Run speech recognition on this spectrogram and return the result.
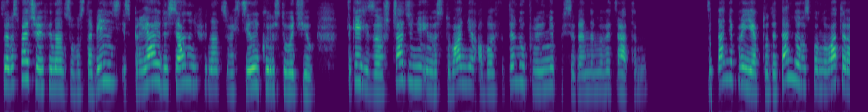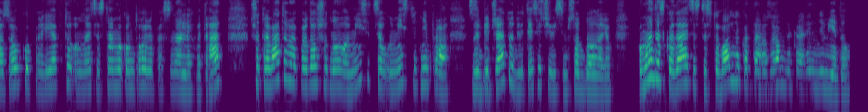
забезпечує фінансову стабільність і сприяє досягненню фінансових цілей користувачів, таких як заощадження, інвестування або ефективне управління повсякденними витратами. Завдання проєкту детально розпланувати розробку проєкту онлайн-системи контролю персональних витрат, що триватиме впродовж одного місяця у місті Дніпро за бюджету 2800 доларів. Команда складається з тестувальника та розробника рівня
